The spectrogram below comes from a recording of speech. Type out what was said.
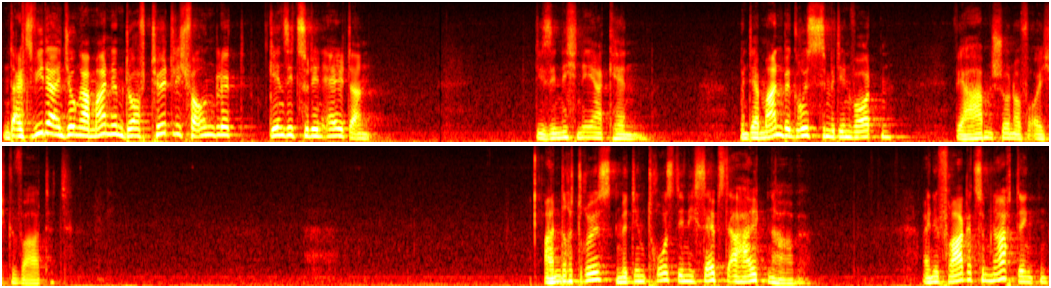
Und als wieder ein junger Mann im Dorf tödlich verunglückt, gehen sie zu den Eltern, die sie nicht näher kennen. Und der Mann begrüßt sie mit den Worten, wir haben schon auf euch gewartet. Andere trösten mit dem Trost, den ich selbst erhalten habe. Eine Frage zum Nachdenken.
